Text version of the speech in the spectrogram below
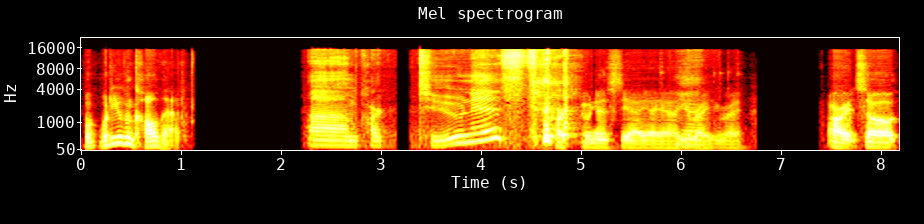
What what do you even call that? um, cartoonist. Cartoonist. Yeah, yeah, yeah. You're Yeah. right. You're right. All right. So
